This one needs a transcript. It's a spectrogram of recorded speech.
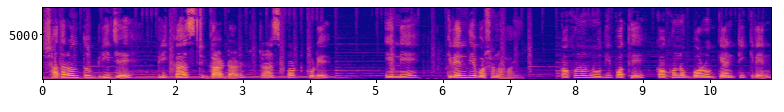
সাধারণত ব্রিজে প্রিকাস্ট গার্ডার ট্রান্সপোর্ট করে এনে ক্রেন দিয়ে বসানো হয়। কখনো নদী পথে, কখনো বড় গ্যান্টি ক্রেন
